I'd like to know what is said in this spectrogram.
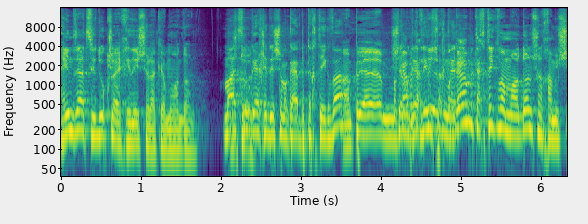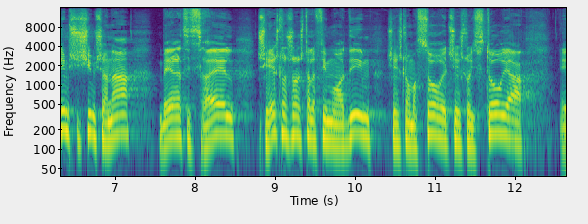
האם זה הצידוק היחידי שלה כמועדון? מה. הציוג היחידי של מכבי פתח תקווה? המפ- מכבי שמגדלים פתח- שחקנים? מכבי פתח תקווה מועדון של 50-60 שנה בארץ ישראל, שיש לו 3,000 אוהדים, שיש לו מסורת, שיש לו היסטוריה. אה,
